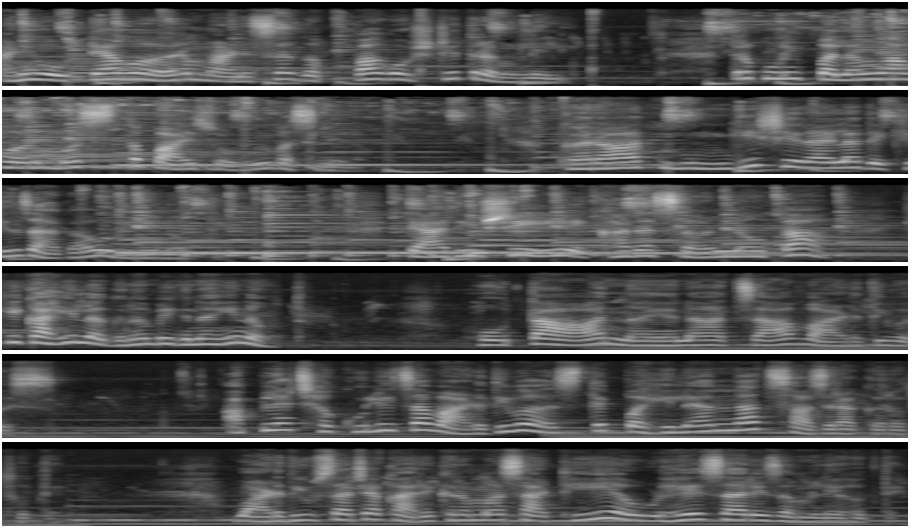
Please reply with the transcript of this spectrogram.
आणि ओट्यावर माणसं गप्पा गोष्टीत रंगलेली. तर कुणी पलंगावर मस्त पाय सोडून बसलेलं. घरात मुंगी शिरायला देखील जागा उरली नव्हती. त्या दिवशी एखादा सण नव्हता की काही लग्न बिग्नही नव्हतं. होता नयनाचा वाढदिवस. आपल्या छकुलीचा वाढदिवस ते पहिल्यांदाच साजरा करत होते. वाढदिवसाच्या कार्यक्रमासाठी एवढे सारे जमले होते.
